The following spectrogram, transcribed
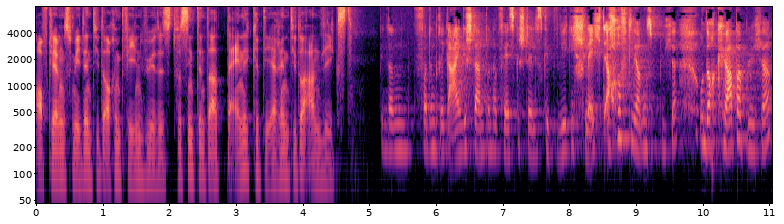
Aufklärungsmedien, die du auch empfehlen würdest. Was sind denn da deine Kriterien, die du anlegst? Bin dann vor den Regalen gestanden und habe festgestellt, es gibt wirklich schlechte Aufklärungsbücher und auch Körperbücher.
